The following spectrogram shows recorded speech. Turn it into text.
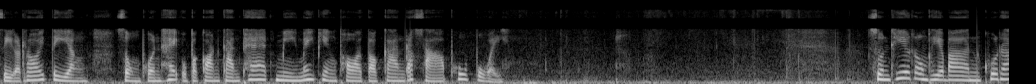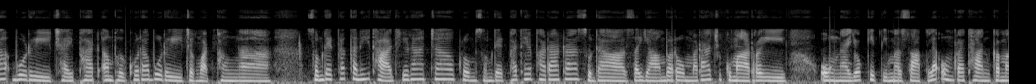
1,400 เตียง ส่งผลให้อุปกรณ์การแพทย์มีไม่เพียงพอต่อการรักษาผู้ป่วย ส่วนที่โรงพยาบาลคุระบุรีชัยพัฒน์อำเภอคุระบุรีจังหวัดพังงา สมเด็จพระนิษฐาธิราชเจ้ากรมสมเด็จพระเทพรัตนราชสุดา สยามบรมราชกุมารี องค์นายกกิติมศักดิ์และองค์ประธานกรรม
